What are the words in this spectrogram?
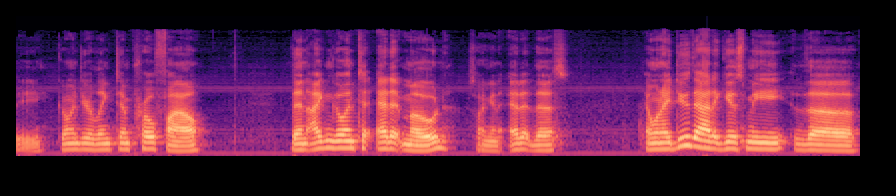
see, go into your LinkedIn profile, then I can go into edit mode. So I'm going to edit this. And when I do that, it gives me the,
